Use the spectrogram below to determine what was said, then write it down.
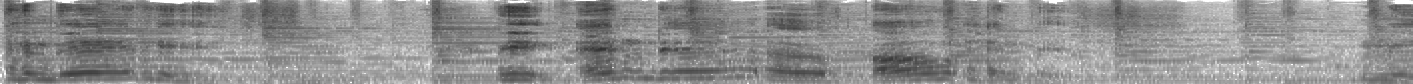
And there it is. The ender of all enders. Me.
